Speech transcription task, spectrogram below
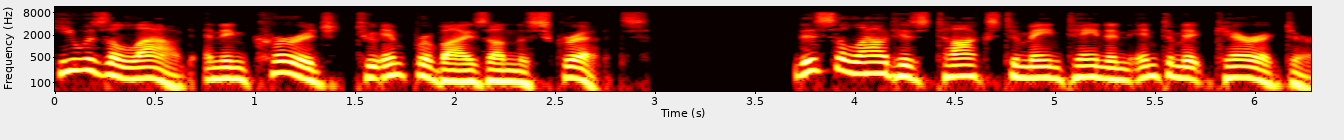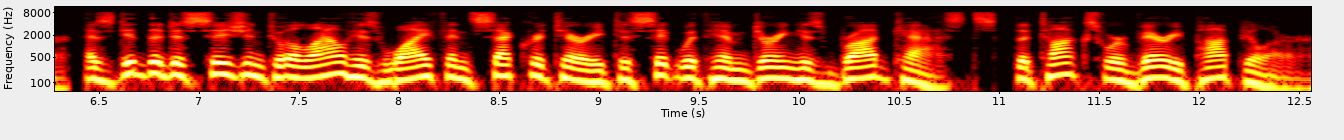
He was allowed and encouraged to improvise on the scripts. This allowed his talks to maintain an intimate character, as did the decision to allow his wife and secretary to sit with him during his broadcasts. The talks were very popular.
